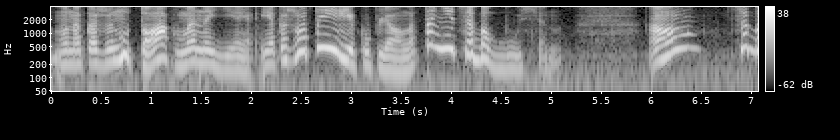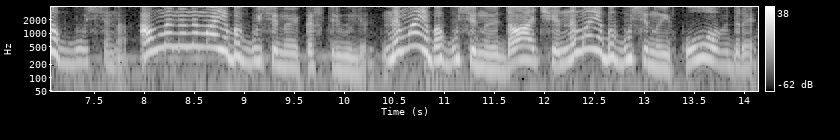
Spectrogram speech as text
Вона каже: ну так, в мене є. Я кажу, а ти її купляла? Та ні, це бабусина. А це бабусина. А в мене немає бабусіної кастрюлі, немає бабусіної дачі, немає бабусіної ковдри,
